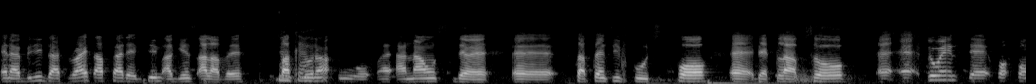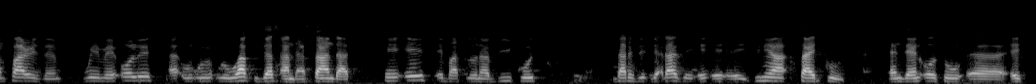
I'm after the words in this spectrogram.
and I believe that right after the game against Alaves, Barcelona will uh, announce the uh, substantive coach for uh, the club. So, uh, uh, doing the co- comparison, we may always uh, we, we have to just understand that he is a Barcelona B coach. That is that is a, a, a junior side coach, and then also uh, it's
